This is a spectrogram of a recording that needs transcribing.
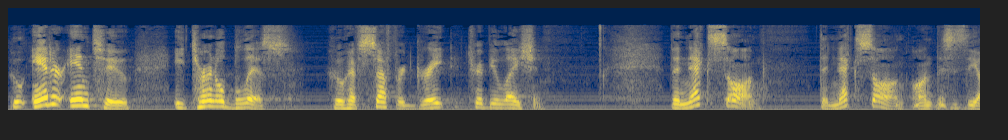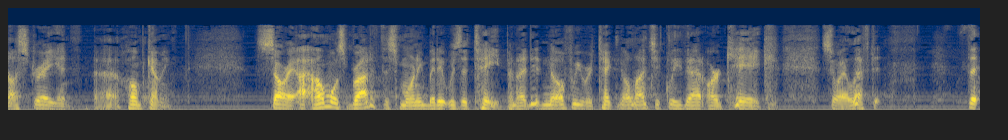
who enter into eternal bliss, who have suffered great tribulation. The next song, the next song on this is the Australian uh, homecoming. Sorry, I almost brought it this morning, but it was a tape, and I didn't know if we were technologically that archaic, so I left it. The,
